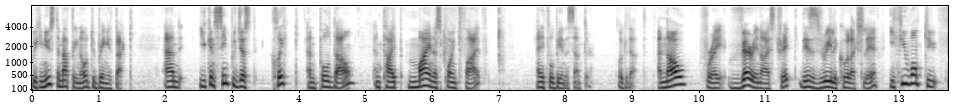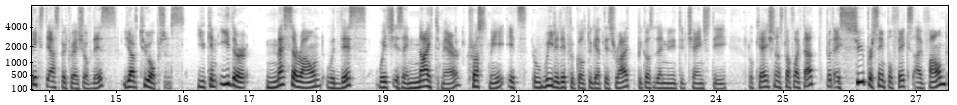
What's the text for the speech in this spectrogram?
we can use the mapping node to bring it back. And you can simply just click and pull down and type minus 0.5 and it will be in the center. Look at that. And now for a very nice trick. This is really cool actually. If you want to fix the aspect ratio of this, you have two options. You can either mess around with this, which is a nightmare. Trust me, it's really difficult to get this right because then you need to change the location and stuff like that. But a super simple fix I've found,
